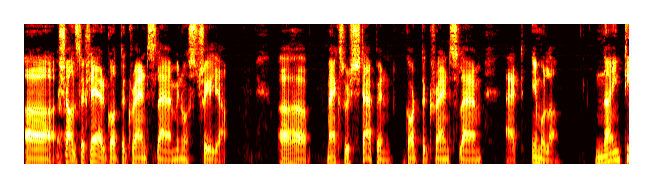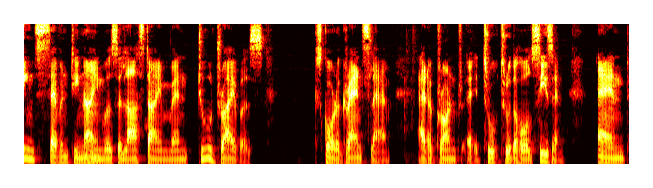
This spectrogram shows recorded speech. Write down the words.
Uh, Charles Leclerc got the Grand Slam in Australia. Uh, Max Verstappen got the Grand Slam at Imola. 1979 mm-hmm. was the last time when two drivers scored a grand slam at a grand uh, through through the whole season. And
